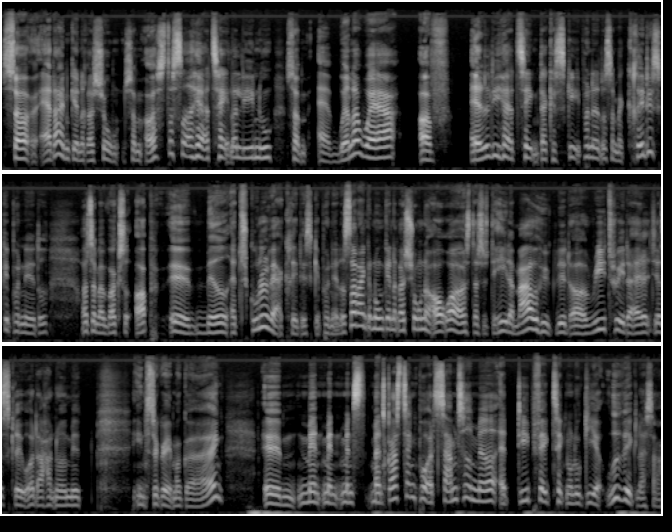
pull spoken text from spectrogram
så er der en generation som os, der sidder her og taler lige nu, som er well aware of alle de her ting, der kan ske på nettet, som er kritiske på nettet, og som er vokset op øh, med at skulle være kritiske på nettet. Så er der nogle generationer over os, der synes, det hele er meget uhyggeligt, og retweeter alt, jeg skriver, der har noget med Instagram at gøre. Ikke? Øh, men, men, men man skal også tænke på, at samtidig med, at deepfake-teknologier udvikler sig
